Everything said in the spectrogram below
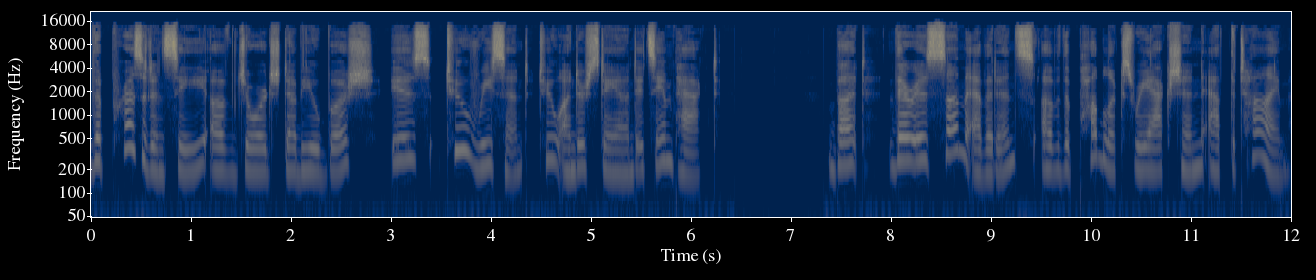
The presidency of George W. Bush is too recent to understand its impact. But there is some evidence of the public's reaction at the time.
